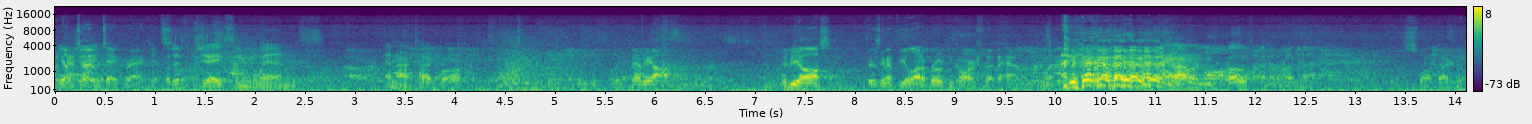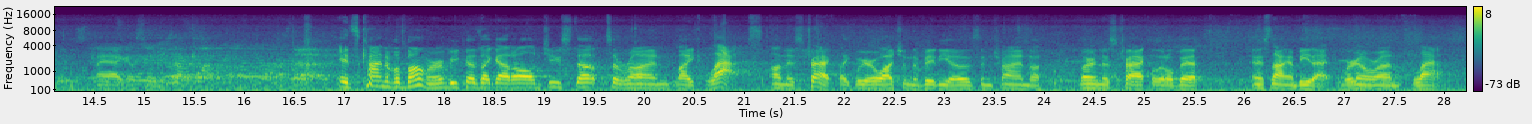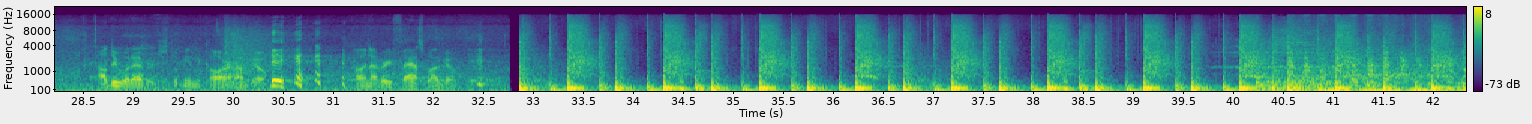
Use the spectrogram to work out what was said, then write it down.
Yup, time attack brackets. What if Jason wins in our type R? That'd be awesome. It'd be awesome. There's gonna have to be a lot of broken cars for that to happen. How are you both gonna run that? Swap back and forth. I guess uh, it's kind of a bummer because I got all juiced up to run like laps on this track. Like we were watching the videos and trying to learn this track a little bit, and it's not gonna be that. We're gonna run laps. I'll do whatever. Just put me in the car and I'll go. Probably not very fast, but I'll go.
